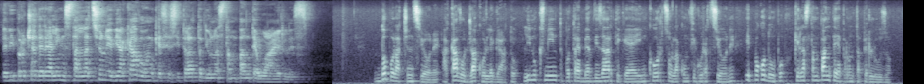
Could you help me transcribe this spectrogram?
Devi procedere all'installazione via cavo anche se si tratta di una stampante wireless. Dopo l'accensione a cavo già collegato, Linux Mint potrebbe avvisarti che è in corso la configurazione e poco dopo che la stampante è pronta per l'uso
